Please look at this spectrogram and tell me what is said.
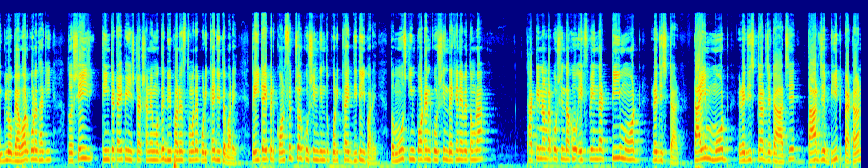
এগুলো ব্যবহার করে থাকি। তো সেই তিনটে টাইপের ইনস্ট্রাকশনের মধ্যে ডিফারেন্স তোমাদের পরীক্ষায় দিতে পারে। তো এই টাইপের কনসেপচুয়াল কোশ্চিন কিন্তু পরীক্ষায় দিতেই পারে। তো মোস্ট ইম্পর্টেন্ট কোশ্চিন দেখে নেবে তোমরা। থার্টি নাম্বার কোশ্চিন দেখো explain the T mode register time mode register যেটা আছে, তার যে বিট প্যাটার্ন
